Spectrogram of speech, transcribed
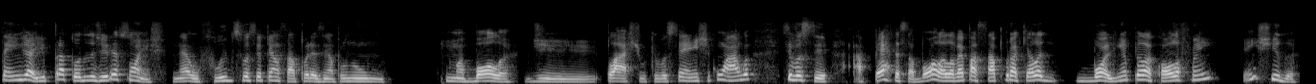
tende a ir para todas as direções. Né? O fluido, se você pensar, por exemplo, num, numa bola de plástico que você enche com água, se você aperta essa bola, ela vai passar por aquela bolinha pela qual ela foi enchida.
